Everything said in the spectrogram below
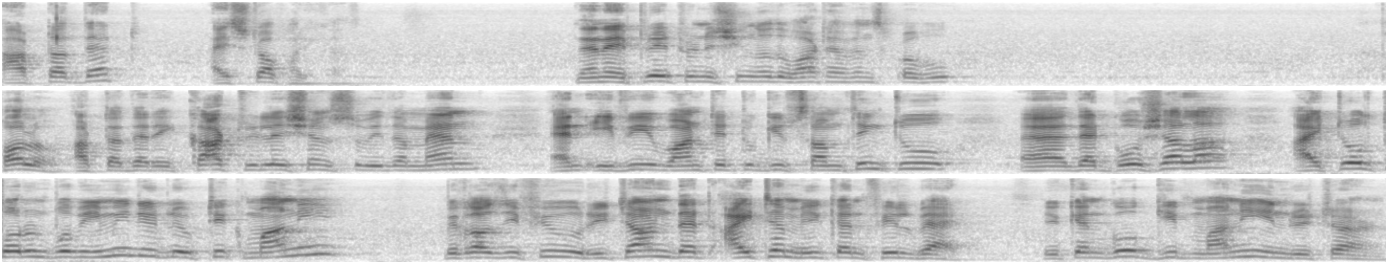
After that, I stop Harikatha. Then I pray to Nishingadeva, what happens, Prabhu? Follow. After that, I cut relations with the man, and if he wanted to give something to uh, that Goshala, I told Tarun Prabhu immediately, take money, because if you return that item, you can feel bad. You can go give money in return,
